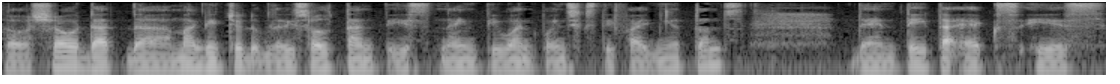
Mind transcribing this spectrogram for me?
so show that the magnitude of the resultant is 91.65 newtons. Then theta x is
